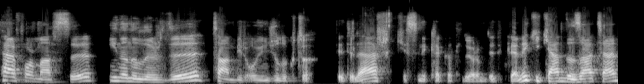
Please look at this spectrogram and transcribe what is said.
Performansı inanılırdı, tam bir oyunculuktu dediler. Kesinlikle katılıyorum dediklerine ki Camden zaten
